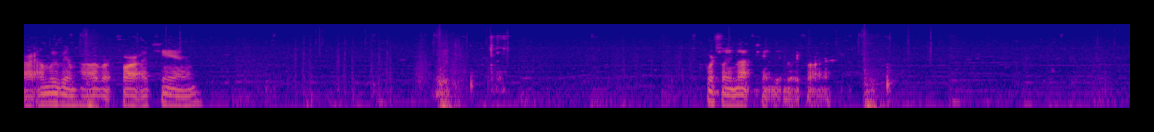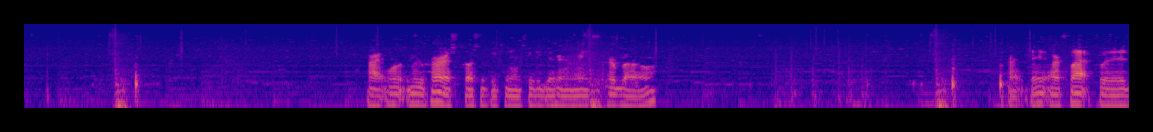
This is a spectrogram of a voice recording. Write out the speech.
Alright, I'll move him however far I can. Unfortunately, not can't get very far. Alright, we'll move her as close as we can to to get her in range for her bow. Alright, they are flat-footed.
